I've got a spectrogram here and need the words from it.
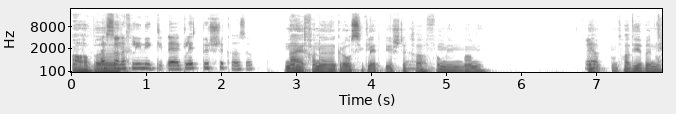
Aber Hast du so eine kleine äh, Glättbürste gehabt? So? Nein, ich hatte eine grosse Glättbürste gehabt von meiner Mami. Ja. Und habe die benutzt.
